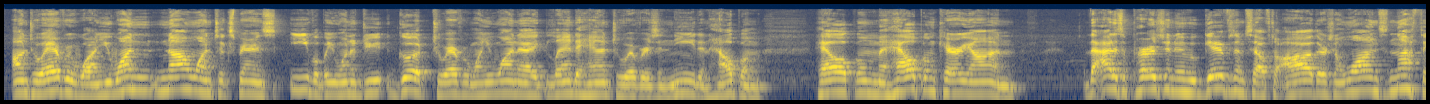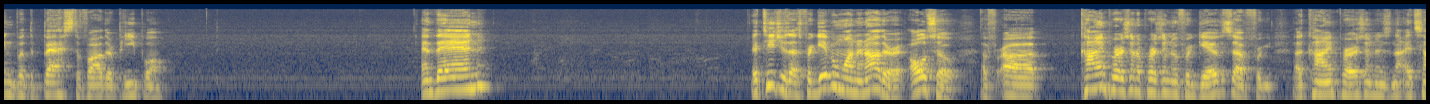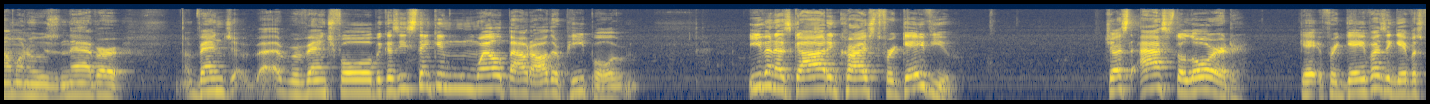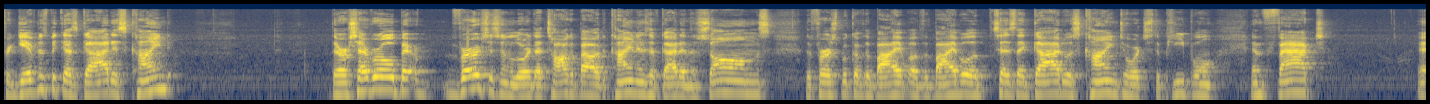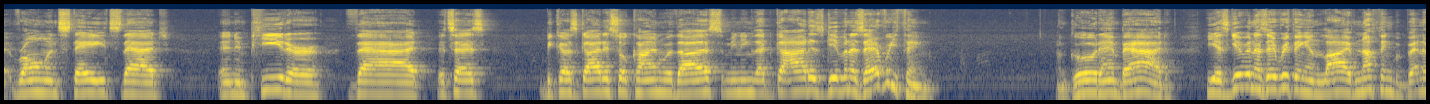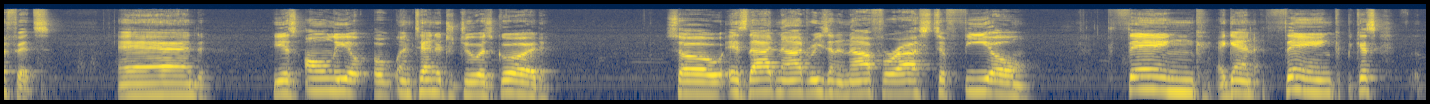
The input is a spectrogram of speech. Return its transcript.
unto everyone. You want not want to experience evil, but you want to do good to everyone. You want to lend a hand to whoever is in need and help them, help them, help them carry on. That is a person who gives himself to others and wants nothing but the best of other people. And then it teaches us forgiving one another. Also, a uh, kind person, a person who forgives. A, a kind person is not. It's someone who's never venge, uh, revengeful because he's thinking well about other people. Even as God in Christ forgave you. Just ask the Lord. Forgave us and gave us forgiveness because God is kind there are several verses in the Lord that talk about the kindness of God in the Psalms. The first book of the Bible of the Bible says that God was kind towards the people. In fact, eh, Romans states that and in Peter that it says because God is so kind with us, meaning that God has given us everything, good and bad. He has given us everything in life, nothing but benefits. And he is only uh, uh, intended to do us good. So, is that not reason enough for us to feel, think, again, think, because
